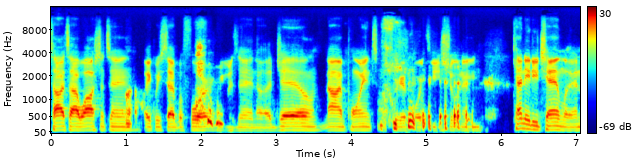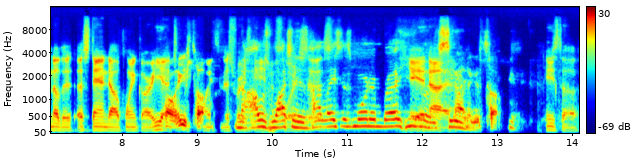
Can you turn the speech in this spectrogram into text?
TyTy Washington, like we said before, he was in uh, jail, nine points, three or fourteen shooting. Kennedy Chandler, another a standout point guard. He had Oh, he's 20 tough. points in this No, first I game was watching his highlights this morning, bro. He Yeah, was nah, That serious. nigga's tough. He's tough.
